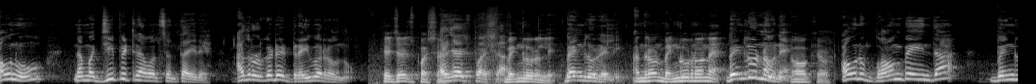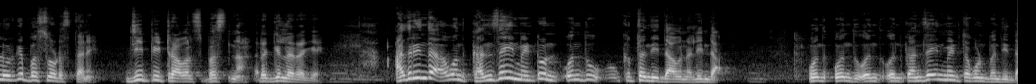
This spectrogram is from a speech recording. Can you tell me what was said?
ಅವನು ನಮ್ಮ ಜಿ ಪಿ ಟ್ರಾವೆಲ್ಸ್ ಅಂತ ಇದೆ. ಅದರೊಳಗಡೆ ಡ್ರೈವರ್ ಅವನು. ಎಜಾಜ್ ಪಾಷಾ ಅಜಾಜ್ ಪಾಷಾ ಬೆಂಗಳೂರಲ್ಲಿ ಬೆಂಗಳೂರಲ್ಲಿ ಅಂದ್ರೆ ಅವ್ನು ಬೆಂಗಳೂರಿನವನೇ ಬೆಂಗಳೂರಿನವನೇ ಓಕೆ ಓಕೆ ಅವನು ಬಾಂಬೆಯಿಂದ ಬೆಂಗಳೂರಿಗೆ ಬಸ್ ಓಡಿಸ್ತಾನೆ ಜಿ ಪಿ ಟ್ರಾವೆಲ್ಸ್ ಬಸ್ನ ರೆಗ್ಯುಲರ್ ಆಗಿ. ಅದರಿಂದ ಒಂದು ಕನ್ಸೈನ್ಮೆಂಟು ಒಂದು ತಂದಿದ್ದ ಅವನಲ್ಲಿಂದ ಒಂದು ಒಂದು ಒಂದು ಒಂದು ಕನ್ಸೈನ್ಮೆಂಟ್ ತಗೊಂಡು ಬಂದಿದ್ದ.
